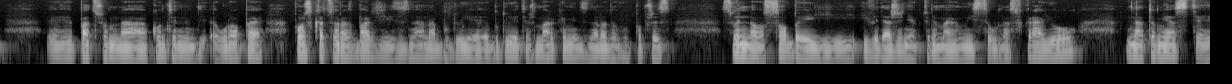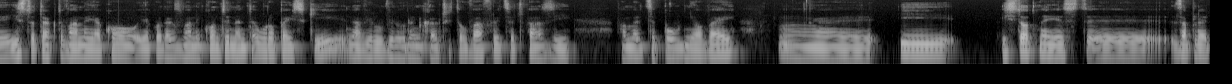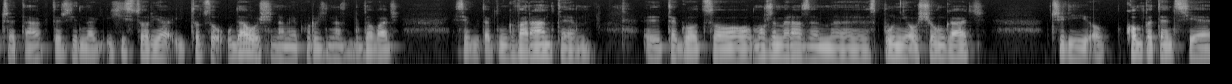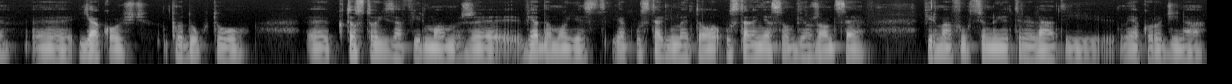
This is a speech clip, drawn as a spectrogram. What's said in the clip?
y, patrzą na kontynent Europę. Polska coraz bardziej znana, buduje, buduje też markę międzynarodową poprzez słynne osoby i, i wydarzenia, które mają miejsce u nas w kraju. Natomiast y, jest to traktowane jako, jako tak zwany kontynent europejski na wielu, wielu rynkach, czy to w Afryce, czy w Azji, Ameryce Południowej. Mm, I istotne jest y, zaplecze, tak? Też jednak i historia, i to, co udało się nam jako rodzina zbudować, jest jakby takim gwarantem y, tego, co możemy razem wspólnie osiągać, czyli kompetencje, jakość produktu, kto stoi za firmą, że wiadomo jest, jak ustalimy to, ustalenia są wiążące, firma funkcjonuje tyle lat i my jako rodzina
